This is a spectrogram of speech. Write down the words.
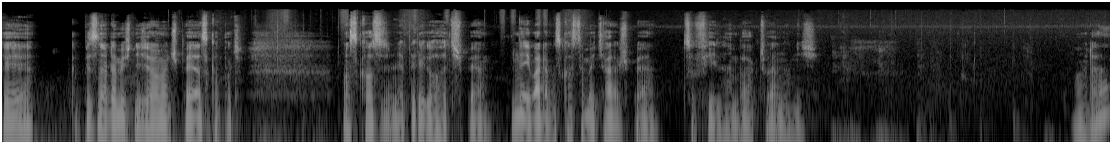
Okay. Gebissen hat er mich nicht, aber mein Speer ist kaputt. Was kostet denn der billige Holzspeer? Nee, warte, was kostet der Metallspeer? Zu viel haben wir aktuell noch nicht. Oder?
